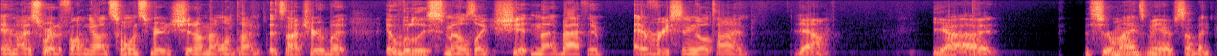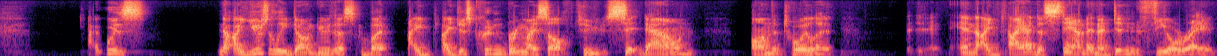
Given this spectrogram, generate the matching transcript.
and I swear to fucking god someone smeared shit on that one time. It's not true, but it literally smells like shit in that bathroom every single time. Damn. Yeah, uh, this reminds me of something. I was. Now, I usually don't do this, but I, I just couldn't bring myself to sit down on the toilet. And I, I had to stand, and it didn't feel right.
